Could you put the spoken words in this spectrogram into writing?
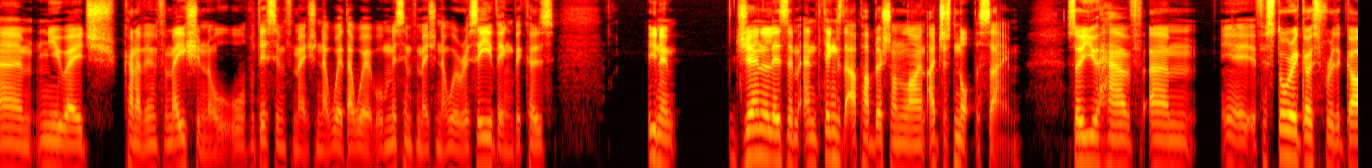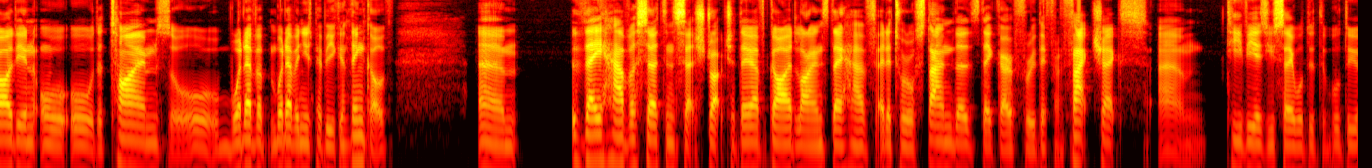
um, new age kind of information or, or disinformation that we're that we're or misinformation that we're receiving because you know journalism and things that are published online are just not the same. So you have um, if a story goes through the Guardian or, or the Times or whatever whatever newspaper you can think of, um, they have a certain set structure. They have guidelines. They have editorial standards. They go through different fact checks. Um, TV, as you say, will do will do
